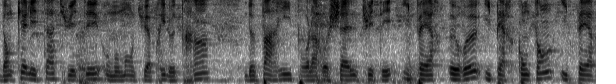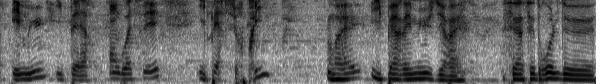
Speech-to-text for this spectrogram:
Dans quel état tu étais au moment où tu as pris le train de Paris pour La Rochelle? Tu étais hyper heureux, hyper content, hyper ému, hyper angoissé, hyper surpris? Ouais, hyper ému, je dirais. C'est assez drôle de.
